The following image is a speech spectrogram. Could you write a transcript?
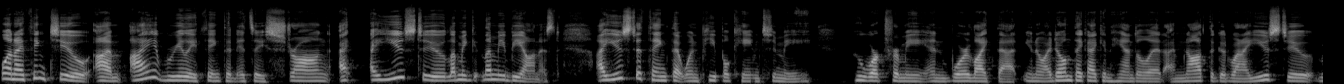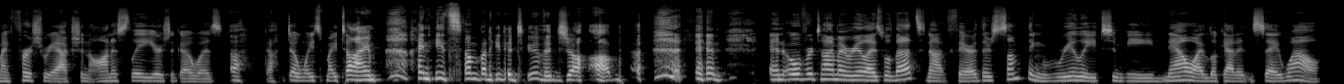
Well, and I think too, um, I really think that it's a strong. I, I used to let me let me be honest. I used to think that when people came to me who worked for me and were like that. You know, I don't think I can handle it. I'm not the good one. I used to, my first reaction, honestly, years ago was, oh, God, don't waste my time. I need somebody to do the job. and, and over time, I realized, well, that's not fair. There's something really to me. Now I look at it and say, wow,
